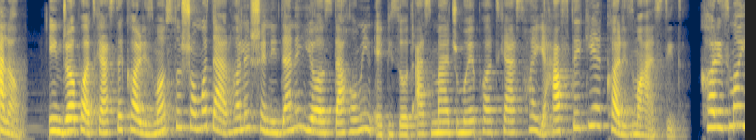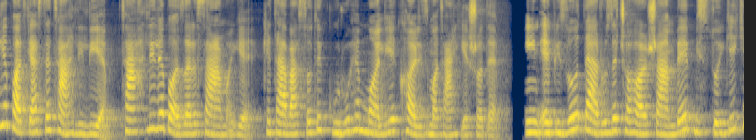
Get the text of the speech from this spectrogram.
سلام. اینجا پادکست کاریزماست و شما در حال شنیدن یازدهمین اپیزود از مجموعه پادکست های هفتگی کاریزما هستید. کاریزما یه پادکست تحلیلیه. تحلیل بازار سرمایه که توسط گروه مالی کاریزما تهیه شده. این اپیزود در روز چهارشنبه 21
